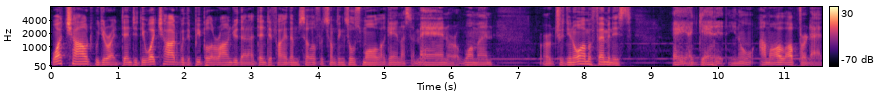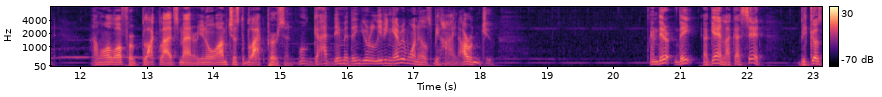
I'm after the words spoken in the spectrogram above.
Watch out with your identity. Watch out with the people around you that identify themselves with something so small, again, as a man or a woman, or just, you know, I'm a feminist. Hey, I get it, you know, I'm all up for that. I'm all up for Black Lives Matter, you know, I'm just a black person. Well, god damn it, then you're leaving everyone else behind, aren't you? And they're, they, again, like I said, because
